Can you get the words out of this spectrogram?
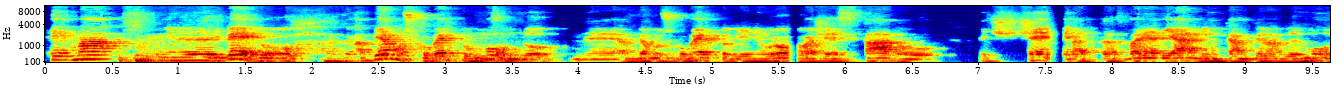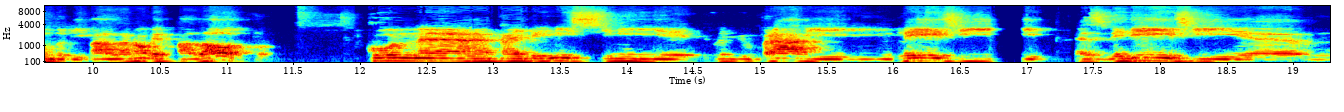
Eh, ma, eh, ripeto, abbiamo scoperto un mondo, eh, abbiamo scoperto che in Europa c'è stato, c'è da, da, svariati anni un campionato del mondo di palla 9 e palla 8, con eh, tra i primissimi, i più bravi inglesi, eh, svedesi, ehm,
